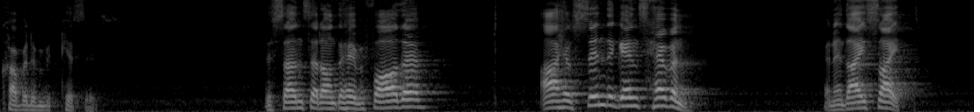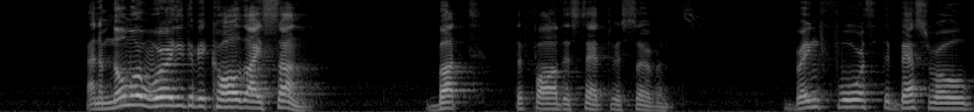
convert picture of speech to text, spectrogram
covered him with kisses. The son said unto him, Father, I have sinned against heaven and in thy sight, and am no more worthy to be called thy son. But the father said to his servants, Bring forth the best robe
